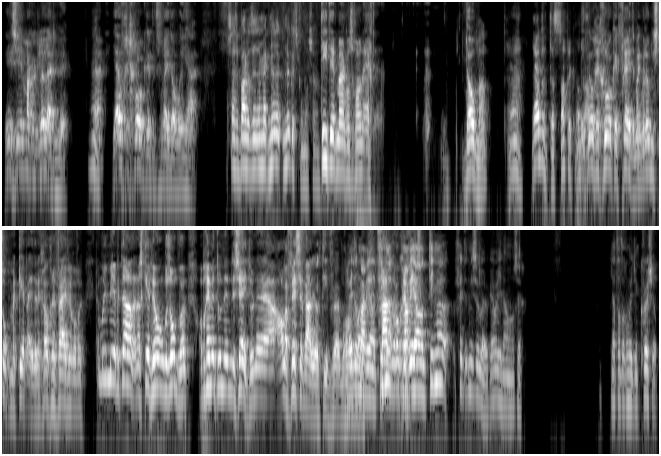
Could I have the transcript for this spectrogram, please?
Hier zie je makkelijk lul heb je weer. Ja. Jij hoeft geen chloorkip te vreten over een jaar. Zijn ze bang dat er een McNuggets komt of zo? Die tip maakt ons gewoon echt eh, dood, man. Ja, ja dat, dat snap ik. Want Ik wil geen chloorkip vreten, maar ik wil ook niet stoppen met kip eten. En ik ga ook geen 5 euro voor... Dan moet je meer betalen. En als kip heel ongezond wordt... Op een gegeven moment toen in de zee, toen eh, alle vissen radioactief eh, begonnen te dat worden. Marianne Thieme, ook? Marianne Thieme vindt het niet zo leuk, hè, wat je nou allemaal zegt. Je had er toch een beetje een crush op.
